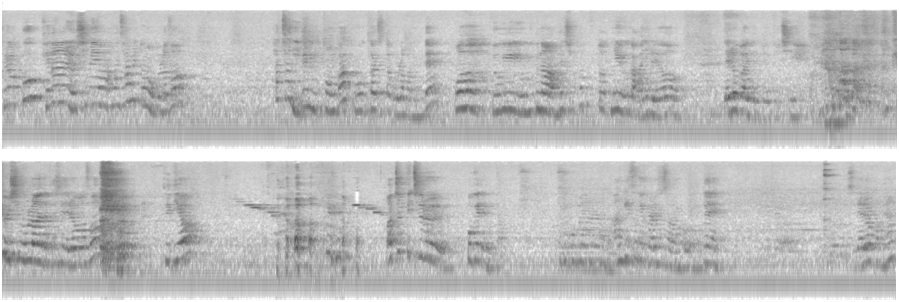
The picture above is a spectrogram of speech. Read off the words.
그래갖고 계단을 열심히 한 3일 동안 올라서 4,200m인가? 거기까지 딱 올라갔는데 와 여기 여기구나 해 싶었더니 여기가 아니래요. 내려가야 된대요 다시. 그렇게 열심히 올라가는데 다시 내려가서 드디어 마추픽추를 보게 됩니다 여기 보면은 안개 속에 가려서 잘 안 보이는데 내려가면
